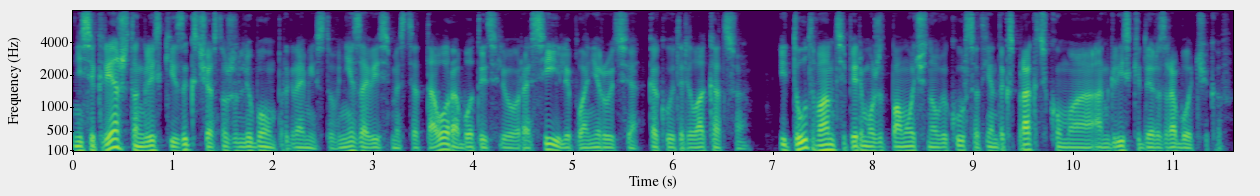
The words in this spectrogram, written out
Не секрет, что английский язык сейчас нужен любому программисту, вне зависимости от того, работаете ли вы в России или планируете какую-то релокацию. И тут вам теперь может помочь новый курс от Яндекс Практикума «Английский для разработчиков».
